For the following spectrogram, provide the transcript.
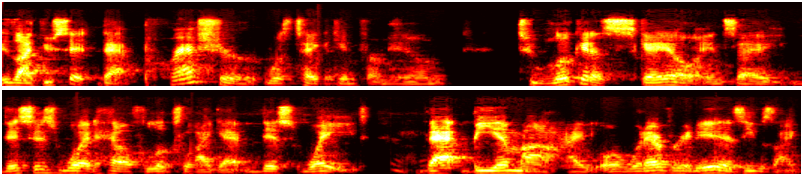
like you said that pressure was taken from him to look at a scale and say, this is what health looks like at this weight, mm-hmm. that BMI or whatever it is, he was like,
